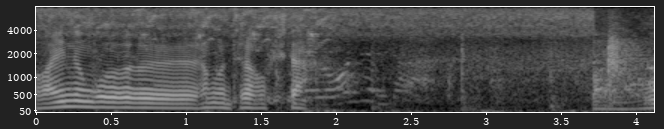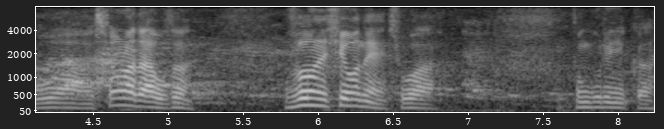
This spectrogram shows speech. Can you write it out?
와인농구를 한번 들어봅시다. 우와, 시원하다, 우선. 우선은 시원해, 좋아. 동굴이니까.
